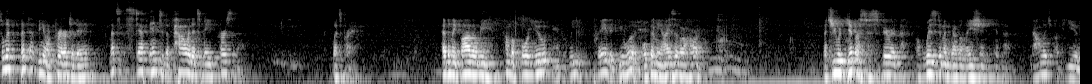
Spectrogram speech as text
So let, let that be our prayer today. Let's step into the power that's made personal. Let's pray. Heavenly Father, we come before you and we pray that you would open the eyes of our heart. That you would give us a spirit of wisdom and revelation in the knowledge of you.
